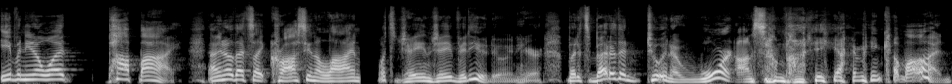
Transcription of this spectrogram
even you know what? Pop by. I know that's like crossing a line. What's J&J Video doing here? But it's better than doing a warrant on somebody. I mean, come on.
